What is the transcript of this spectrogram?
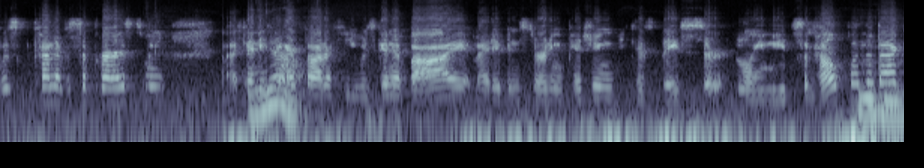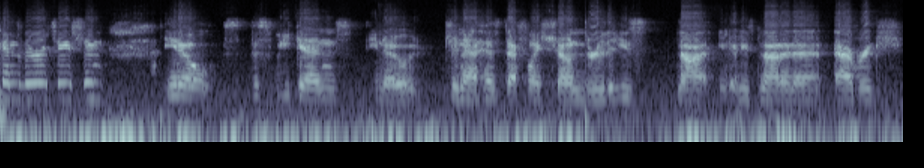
was kind of a surprise to me. If anything, I thought if he was going to buy, it might have been starting pitching because they certainly need some help on the back Mhm. end of the rotation. You know, this weekend, you know, Gennett has definitely shown through that he's not, you know, he's not an uh, average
